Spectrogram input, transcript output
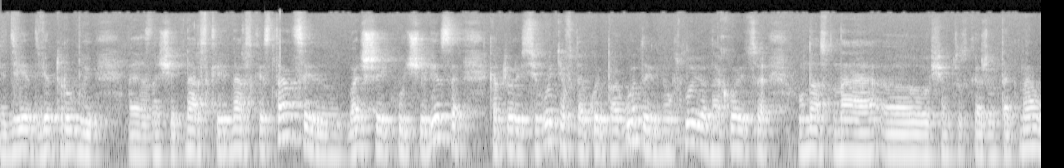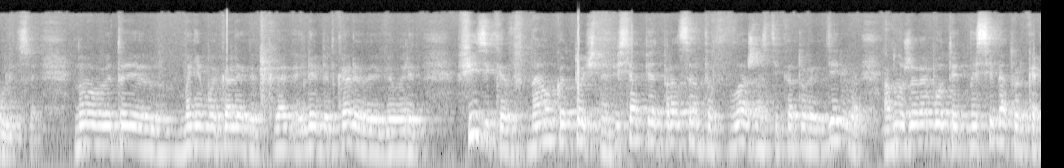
две, две трубы э, значит, Нарской, Нарской станции, большие кучи леса, которые сегодня в такой погоде на условия находятся у нас на, э, в общем-то, скажем так, на улице. Но это мне мой коллега Лебед Калевый говорит, физика, наука точная, 55% влажности, которая в дереве, оно уже работает на себя, только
